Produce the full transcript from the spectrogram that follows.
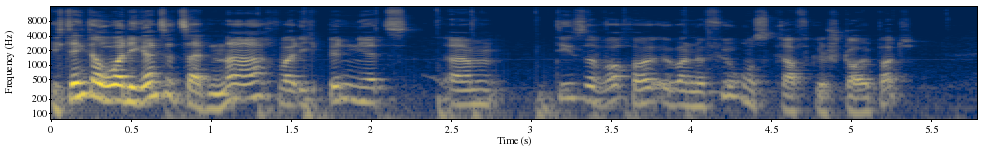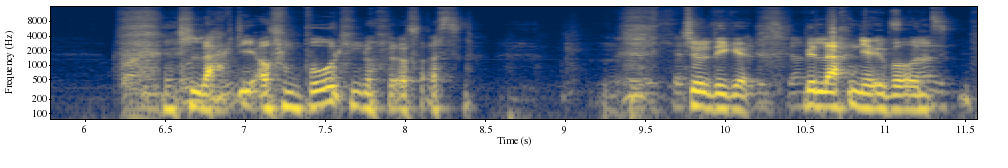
Ich denke darüber die ganze Zeit nach, weil ich bin jetzt ähm, diese Woche über eine Führungskraft gestolpert. Lag die auf dem Boden oder was? Nee, hätte- Entschuldige, es gar wir nicht- lachen ja über uns. es nicht-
